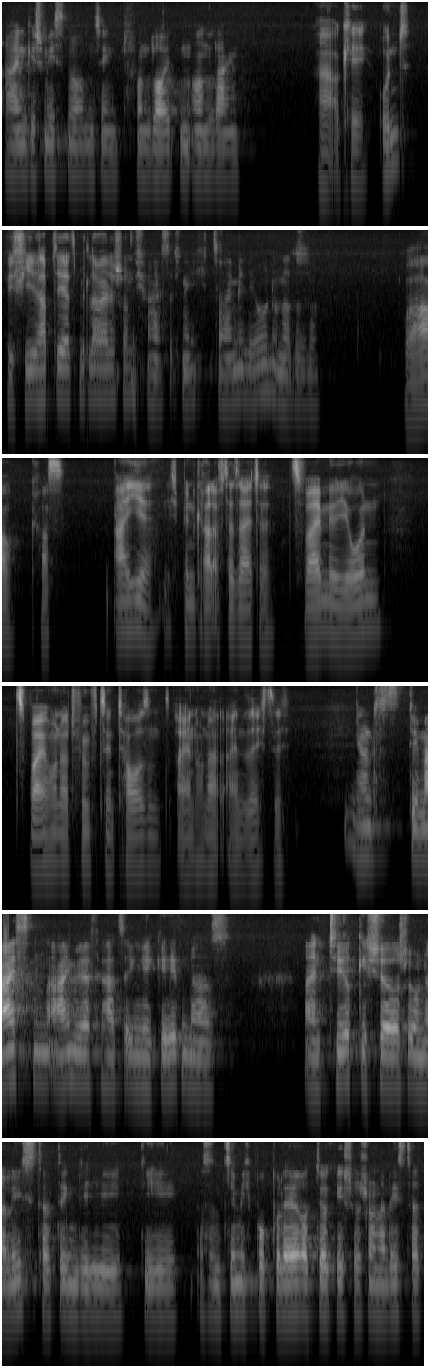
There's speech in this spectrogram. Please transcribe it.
reingeschmissen worden sind von Leuten online. Ah, okay. Und wie viel habt ihr jetzt mittlerweile schon? Ich weiß es nicht, zwei Millionen oder so. Wow, krass. Ah, hier, ich bin gerade auf der Seite. 2.215.161. Ja, und die meisten Einwürfe hat es irgendwie gegeben, als ein türkischer Journalist hat irgendwie die, also ein ziemlich populärer türkischer Journalist hat,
